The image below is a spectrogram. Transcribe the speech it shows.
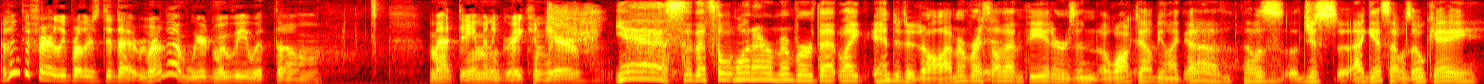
I think the Farrelly brothers did that. Remember that weird movie with um, Matt Damon and Greg Kinnear. Yes, that's the one I remember that like ended it all. I remember I saw that in theaters and walked Yeah. out being like, ah, that was just. I guess that was okay.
